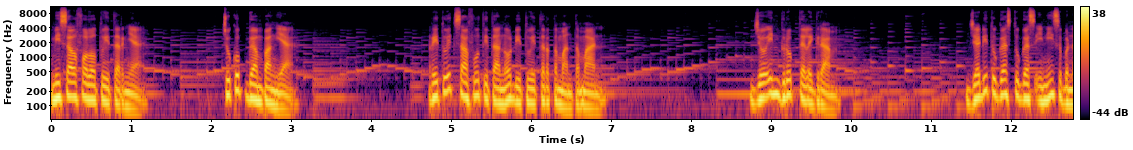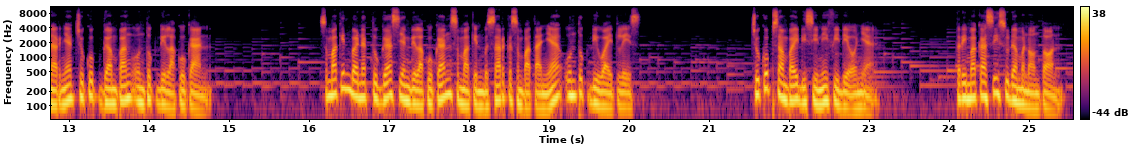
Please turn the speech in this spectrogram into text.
Misal follow Twitternya. Cukup gampang ya. Retweet Safu Titano di Twitter teman-teman. Join grup Telegram. Jadi tugas-tugas ini sebenarnya cukup gampang untuk dilakukan. Semakin banyak tugas yang dilakukan semakin besar kesempatannya untuk di whitelist. Cukup sampai di sini videonya. Terima kasih sudah menonton.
